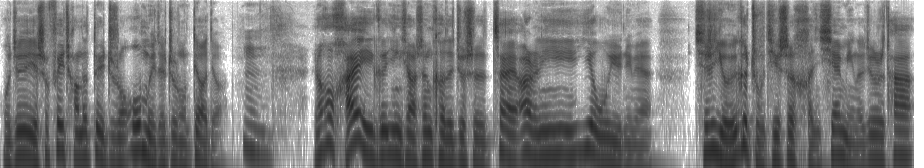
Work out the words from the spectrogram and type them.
我觉得也是非常的对这种欧美的这种调调。嗯然后还有一个印象深刻的就是在《二零一业务语》里面，其实有一个主题是很鲜明的，就是它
